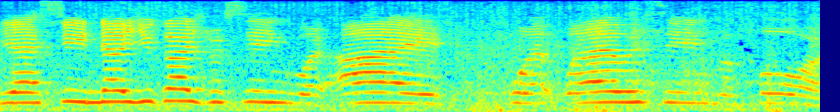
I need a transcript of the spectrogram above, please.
Yeah, see now you guys were seeing what I what what I was seeing before.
